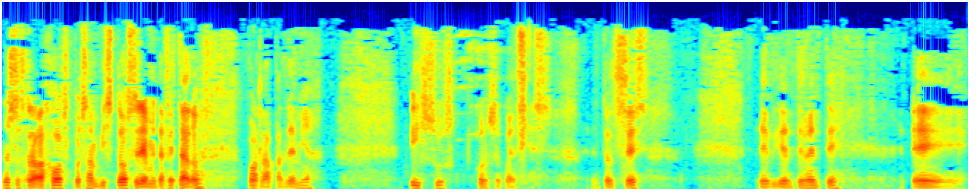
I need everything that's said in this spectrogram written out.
nuestros trabajos pues han visto seriamente afectados por la pandemia y sus consecuencias. Entonces, evidentemente, eh,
